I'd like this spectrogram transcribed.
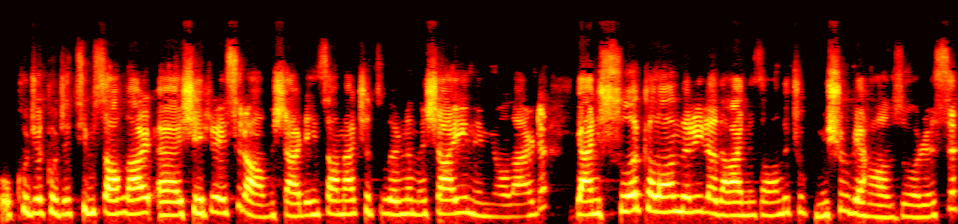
o koca koca timsahlar e, şehri esir almışlardı. İnsanlar çatılarından aşağıya inemiyorlardı. Yani sulak alanlarıyla da aynı zamanda çok meşhur bir havza orası.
